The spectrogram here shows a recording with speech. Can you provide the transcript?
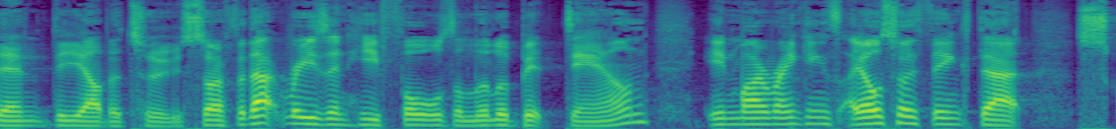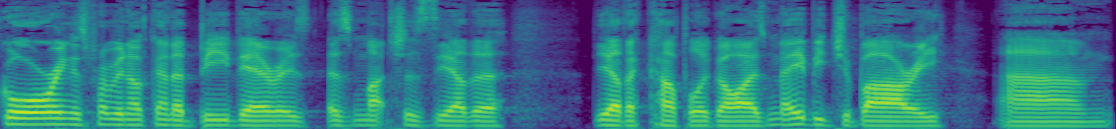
than the other two. So for that reason, he falls a little bit down in my rankings. I also think that scoring is probably not going to be there as, as much as the other the other couple of guys. Maybe Jabari, um,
